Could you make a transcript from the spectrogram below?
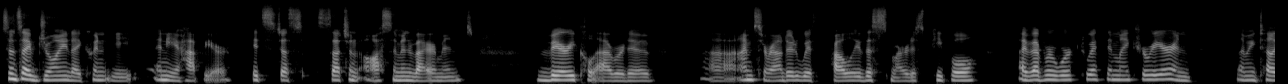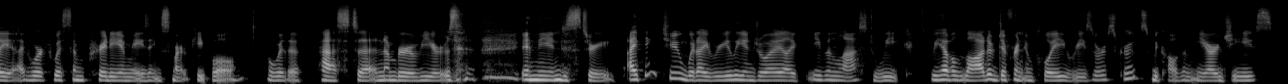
since I've joined, I couldn't be any happier. It's just such an awesome environment, very collaborative. Uh, I'm surrounded with probably the smartest people I've ever worked with in my career. And let me tell you, I've worked with some pretty amazing, smart people over the past uh, number of years in the industry. I think, too, what I really enjoy, like even last week, we have a lot of different employee resource groups. We call them ERGs.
